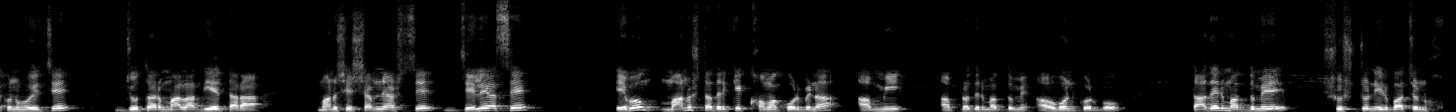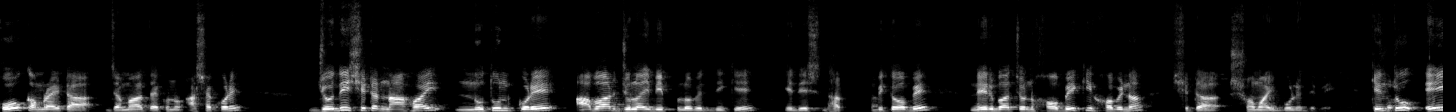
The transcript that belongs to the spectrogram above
এখন হয়েছে, জুতার মালা দিয়ে তারা মানুষের সামনে আসছে, জেলে আছে, এবং মানুষ তাদেরকে ক্ষমা করবে না। আমি আপনাদের মাধ্যমে আহ্বান করব, তাদের মাধ্যমে সুষ্ঠু নির্বাচন হোক আমরা এটা জামায়াত এখনও আশা করে। যদি সেটা না হয়, নতুন করে আবার জুলাই বিপ্লবের দিকে এদেশ ধাবিত হবে। নির্বাচন হবে কি হবে না সেটা সময় বলে দেবে। কিন্তু এই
